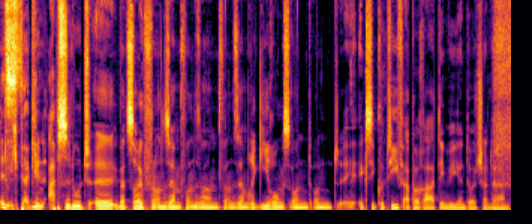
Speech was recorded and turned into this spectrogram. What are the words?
du, ich bin absolut äh, überzeugt von unserem, von unserem, von unserem Regierungs- und, und Exekutivapparat, den wir hier in Deutschland haben.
